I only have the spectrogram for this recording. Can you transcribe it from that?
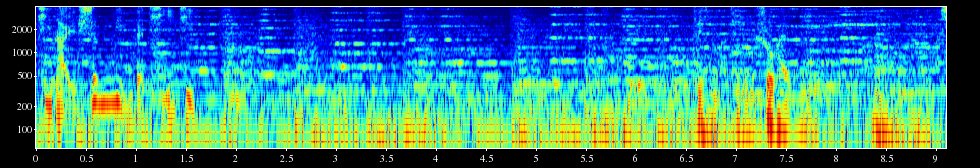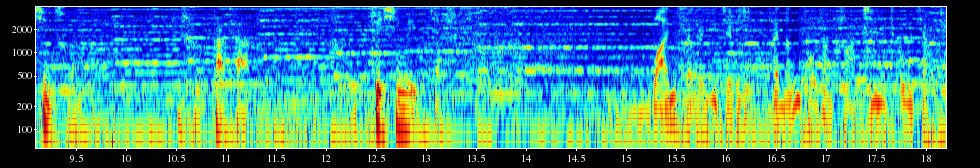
期待生命的奇迹。最起码就是受害人幸存，这是大家最欣慰的一件事情。顽强的意志力还能否让他支撑下去？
